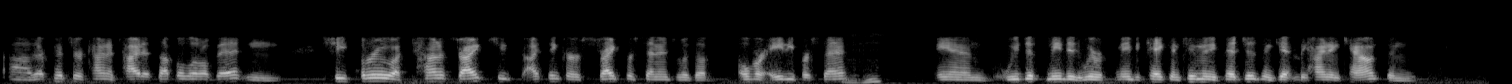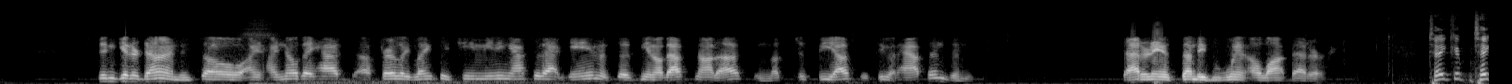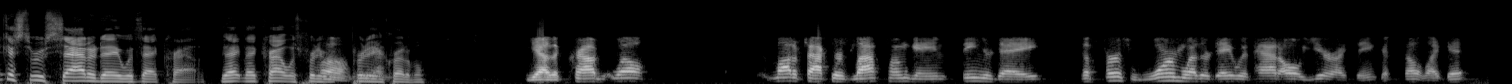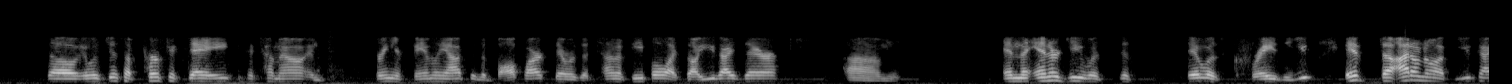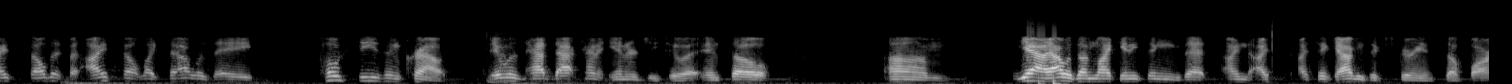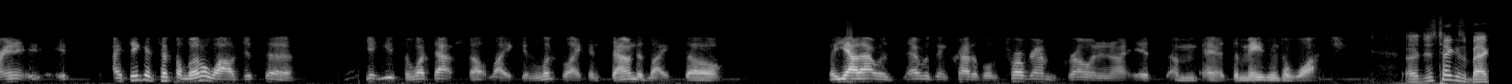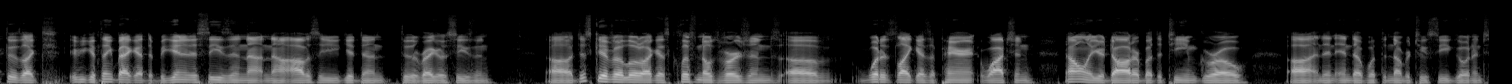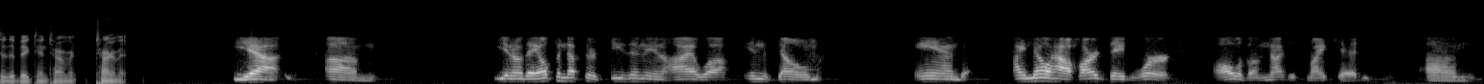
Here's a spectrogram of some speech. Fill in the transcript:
uh, their pitcher kind of tied us up a little bit and she threw a ton of strikes. She, I think her strike percentage was a, over 80%. percent mm-hmm. and we just needed we were maybe taking too many pitches and getting behind in counts and didn't get her done and so I, I know they had a fairly lengthy team meeting after that game and said you know that's not us and let's just be us and see what happens and Saturday and Sunday went a lot better. Take it- take us through Saturday with that crowd. That that crowd was pretty Oh, pretty man. incredible. Yeah, the crowd. Well, a lot of factors. Last home game, senior day, the first warm weather day we've had all year. I think it felt like it. So it was just a perfect day to come out and bring your family out to the ballpark. There was a ton of people. I saw you guys there, um, and the energy was just it was crazy. You, it. I don't know if you guys felt it, but I felt like that was a postseason crowd it was had that kind of energy to it and so um yeah that was unlike anything that i i, I think abbie's experienced so far and it, it i think it took a little while just to get used to what that felt like and looked like and sounded like so but yeah that was that was incredible the program's growing and I, it's um it's amazing to watch Uh, just take us back to like if you could think back at the beginning of the season. Now, now obviously you get done through the regular season. Uh, just give a little, I guess, Cliff Notes versions of what it's like as a parent watching not only your daughter but the team grow, uh, and then end up with the number two seed going into the Big Ten tournament. Tournament. Yeah. Um, you know, they opened up their season in Iowa in the dome, and I know how hard they'd worked, all of them, not just my kid. Um,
